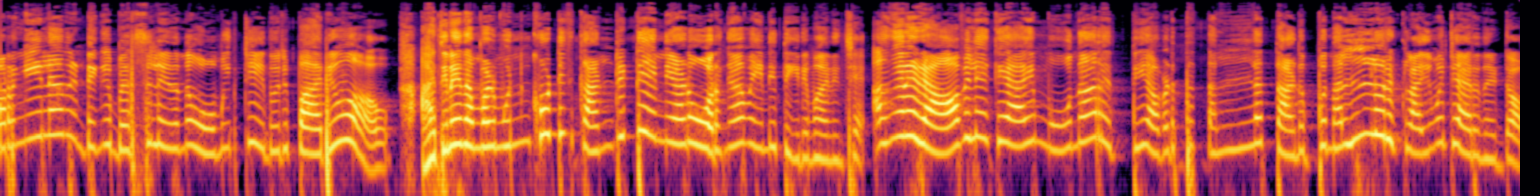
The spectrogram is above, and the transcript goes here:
ഉറങ്ങിയില്ല എന്നുണ്ടെങ്കിൽ ബസ്സിലിരുന്ന് വോമിറ്റ് ചെയ്ത് ഒരു പരുവാവും. അതിനെ നമ്മൾ മുൻകൂട്ടി കണ്ടിട്ട് തന്നെയാണ് ഉറങ്ങാൻ വേണ്ടി തീരുമാനിച്ചത് അങ്ങനെ രാവിലെയൊക്കെ ആയി മൂന്നാർ എത്തി. അവിടുത്തെ നല്ല തണുപ്പ് നല്ലൊരു ക്ലൈമറ്റ് ആയിരുന്നു കേട്ടോ.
